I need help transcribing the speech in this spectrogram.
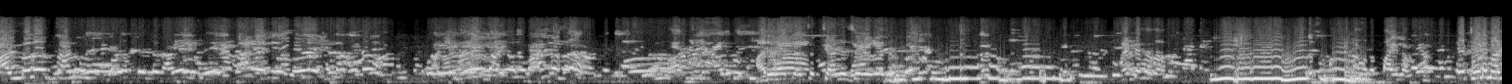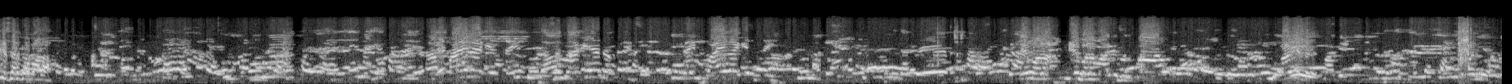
आंदोलन चालू अरे वा त्यांचं ऐका ना दादा. पाहिलं थोडं मागे सरका बाळा पाय लागेल ताई, थोडंसं मागे या ना. ताई, पाय लागेल ताई. हे हे मागे सर मागे मागे पण ये.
